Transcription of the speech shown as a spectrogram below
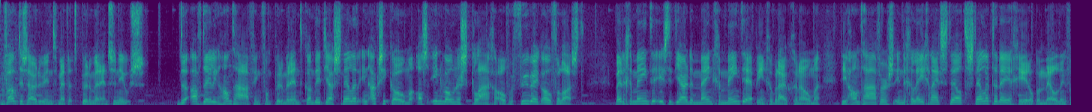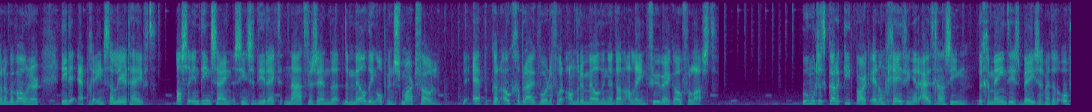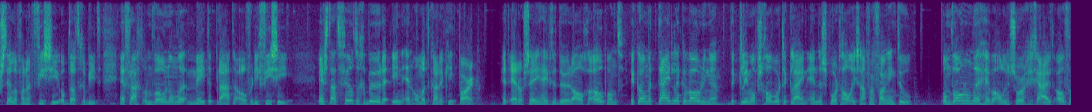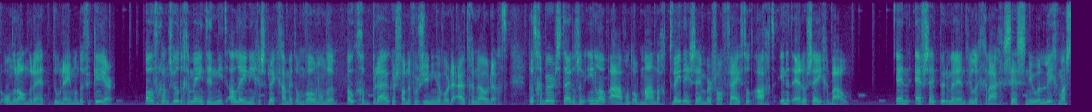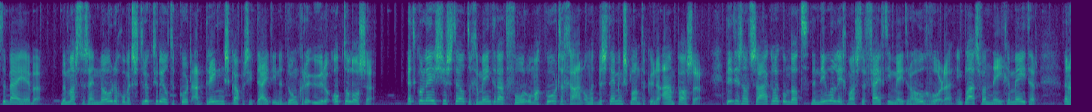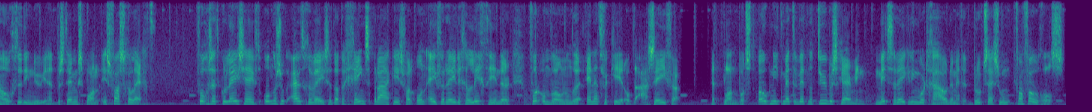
Wouter Zuiderwind met het Purmerendse nieuws. De afdeling handhaving van Purmerend kan dit jaar sneller in actie komen als inwoners klagen over vuurwerkoverlast. Bij de gemeente is dit jaar de Mijn Gemeente-app in gebruik genomen, die handhavers in de gelegenheid stelt sneller te reageren op een melding van een bewoner die de app geïnstalleerd heeft. Als ze in dienst zijn, zien ze direct na het verzenden de melding op hun smartphone. De app kan ook gebruikt worden voor andere meldingen dan alleen vuurwerkoverlast. Hoe moet het Karakietpark en omgeving eruit gaan zien? De gemeente is bezig met het opstellen van een visie op dat gebied en vraagt omwonenden mee te praten over die visie. Er staat veel te gebeuren in en om het Karakietpark. Het ROC heeft de deuren al geopend, er komen tijdelijke woningen, de klimopschool wordt te klein en de sporthal is aan vervanging toe. Omwonenden hebben al hun zorgen geuit over onder andere het toenemende verkeer. Overigens wil de gemeente niet alleen in gesprek gaan met omwonenden, ook gebruikers van de voorzieningen worden uitgenodigd. Dat gebeurt tijdens een inloopavond op maandag 2 december van 5 tot 8 in het ROC-gebouw. En FC Purmerend wil er graag 6 nieuwe lichtmasten bij hebben. De masten zijn nodig om het structureel tekort aan trainingscapaciteit in de donkere uren op te lossen. Het college stelt de gemeenteraad voor om akkoord te gaan om het bestemmingsplan te kunnen aanpassen. Dit is noodzakelijk omdat de nieuwe lichtmasten 15 meter hoog worden in plaats van 9 meter, een hoogte die nu in het bestemmingsplan is vastgelegd. Volgens het college heeft onderzoek uitgewezen dat er geen sprake is van onevenredige lichthinder voor omwonenden en het verkeer op de A7. Het plan botst ook niet met de wet natuurbescherming, mits rekening wordt gehouden met het broedseizoen van vogels.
